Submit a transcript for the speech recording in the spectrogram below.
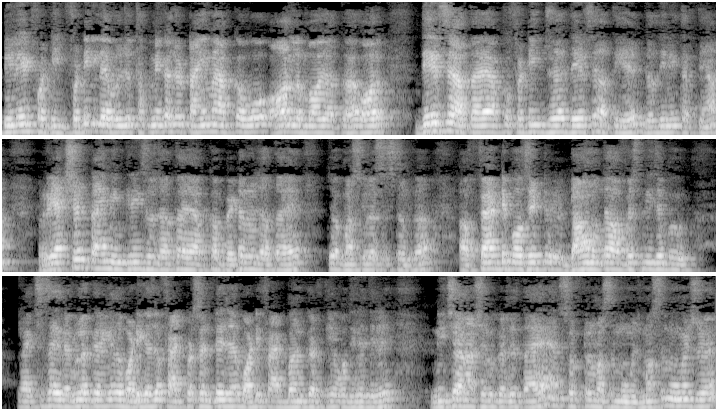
डिलेड फटीक फटीक लेवल जो थकने का जो टाइम है आपका, वो और लंबा हो जाता है, और देर से आता है, आपको फटीक जो है, देर से आती है, जल्दी नहीं थकते आप रिएक्शन टाइम इंक्रीज हो जाता है, आपका बेटर हो जाता है, जो मस्कुलर सिस्टम का फैट डिपॉजिट डाउन होता है ऑब्वियसली जब एक्सरसाइज रेगुलर करेंगे तो बॉडी का जो फैट परसेंटेज है बॉडी फैट बर्न करती है, वो धीरे धीरे नीचे आना शुरू कर देता है and swifter muscle movement muscle movement जो है,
